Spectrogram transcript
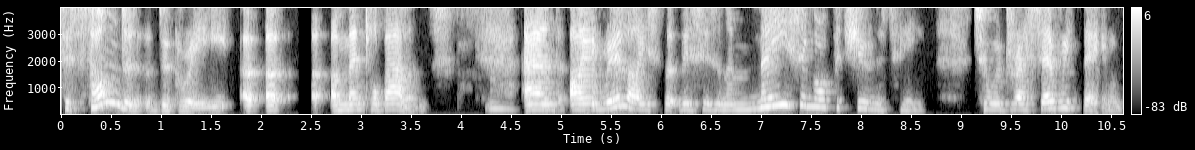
to some de- degree, a, a, a mental balance. Mm. And I realized that this is an amazing opportunity to address everything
